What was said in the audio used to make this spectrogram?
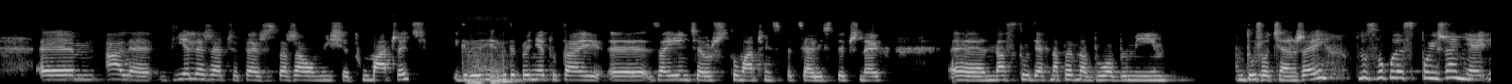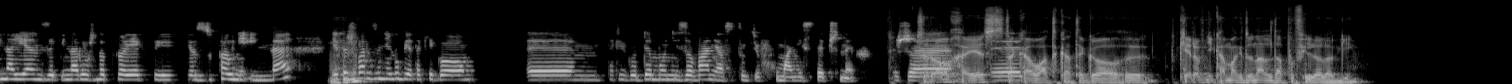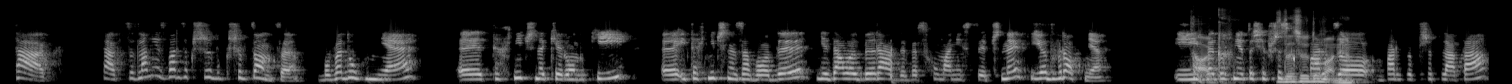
Ale wiele rzeczy też zdarzało mi się tłumaczyć. I gdy, mhm. gdyby nie tutaj e, zajęcia już tłumaczeń specjalistycznych e, na studiach, na pewno byłoby mi dużo ciężej. Plus w ogóle spojrzenie i na język, i na różne projekty jest zupełnie inne. Ja mhm. też bardzo nie lubię takiego, um, takiego demonizowania studiów humanistycznych. Że, Trochę jest e, taka łatka tego y, kierownika McDonalda po filologii. Tak, tak, co dla mnie jest bardzo krzywdzące, bo według mnie e, techniczne kierunki e, i techniczne zawody nie dałyby rady bez humanistycznych i odwrotnie. I tak, według mnie to się wszystko bardzo, bardzo przeplata.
